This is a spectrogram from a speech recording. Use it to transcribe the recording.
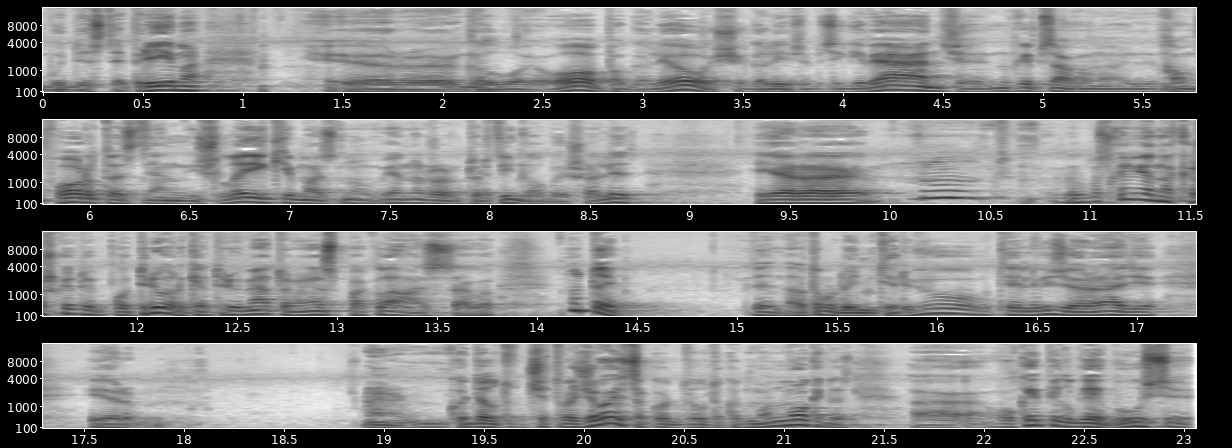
budistai priima. Ir galvoju, o pagaliau, aš čia galėsiu apsigyventi, čia, nu, kaip sakoma, komfortas, ten išlaikymas, nu, vienu žodžiu, turtinga labai šalis. Ir nu, paskui vieną kažkaip po trijų ar keturių metų manęs paklausė, sako, nu taip, atrodo interviu, televizijoje, radijoje ir kodėl tu čia atvažiavai, sako, dėl to, kad man mokytas, o kaip ilgai būsi?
